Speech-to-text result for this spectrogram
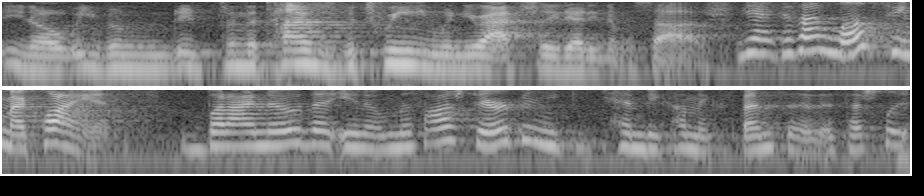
You know, even from the times between when you're actually getting a massage. Yeah, because I love seeing my clients, but I know that you know massage therapy can become expensive, especially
